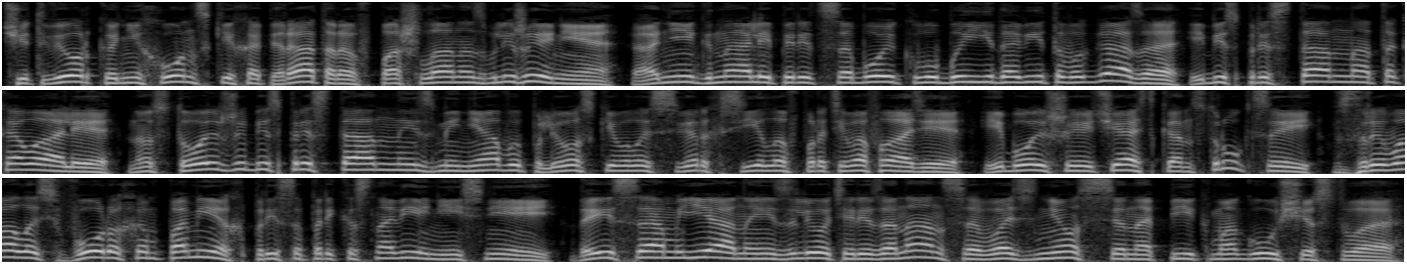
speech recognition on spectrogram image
Четверка нихонских операторов пошла на сближение. Они гнали перед собой клубы ядовитого газа и беспрестанно атаковали, но столь же беспрестанно из меня выплескивалась сверхсила в противофазе, и большая часть конструкций взрывалась ворохом помех при соприкосновении с ней. Да и сам я на излете резонанса вознесся на пик могущества.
